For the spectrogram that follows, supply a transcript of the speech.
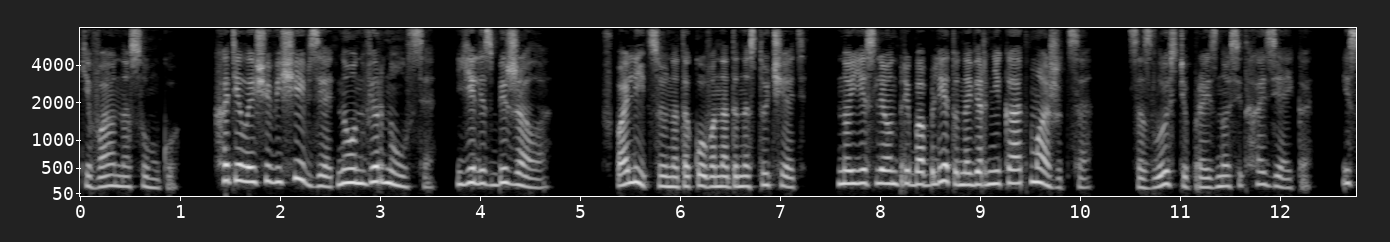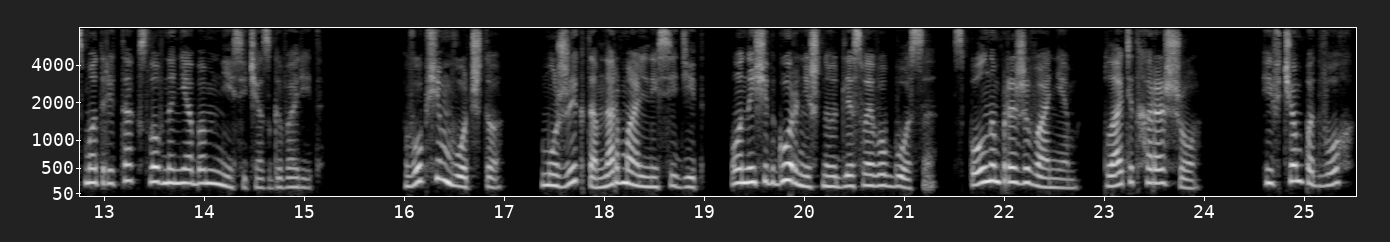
киваю на сумку. Хотела еще вещей взять, но он вернулся. Еле сбежала. В полицию на такого надо настучать. Но если он при бабле, то наверняка отмажется. Со злостью произносит хозяйка и смотрит так, словно не обо мне сейчас говорит. В общем, вот что. Мужик там нормальный сидит. Он ищет горничную для своего босса, с полным проживанием, Платит хорошо. И в чем подвох?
